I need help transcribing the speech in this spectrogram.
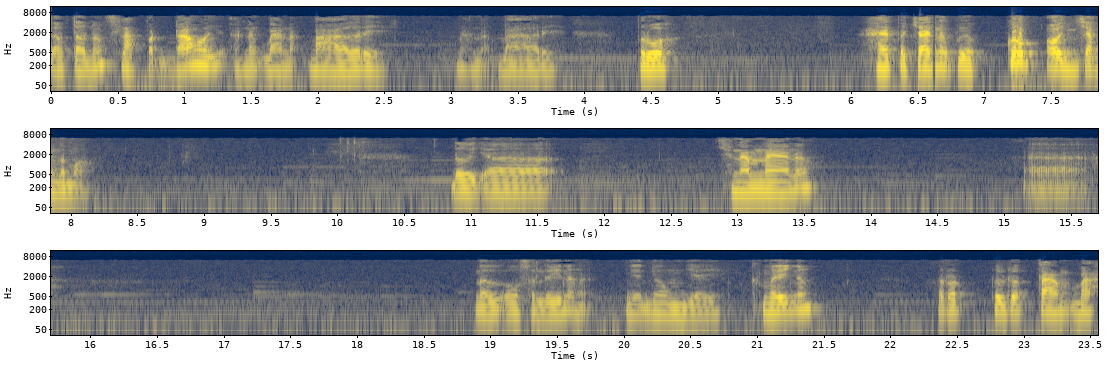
ដល់ទៅហ្នឹងស្លាប់បដោយអាហ្នឹងបានបើទេបានបើទេព្រោះហេតុបច្ច័យហ្នឹងវាគ្រប់ឲ្យអញ្ចឹងទៅមកដូចអឺឆ្នាំណានោះអឺនៅអូស្ត្រាលីហ្នឹងញាតិញោមនិយាយក្មេងហ្នឹងរត់ដូចរត់តាមបាស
